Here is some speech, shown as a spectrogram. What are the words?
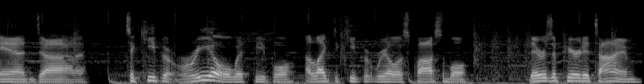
And uh, to keep it real with people, I like to keep it real as possible. There's a period of time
